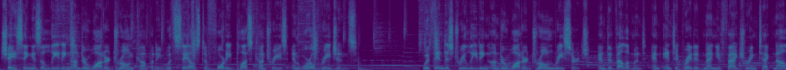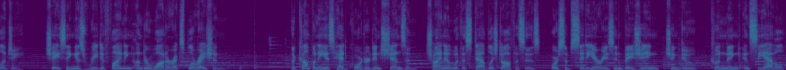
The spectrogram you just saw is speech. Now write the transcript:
Chasing is a leading underwater drone company with sales to 40-plus countries and world regions. With industry-leading underwater drone research and development and integrated manufacturing technology, Chasing is redefining underwater exploration. The company is headquartered in Shenzhen, China with established offices or subsidiaries in Beijing, Chengdu, Kunming and Seattle,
